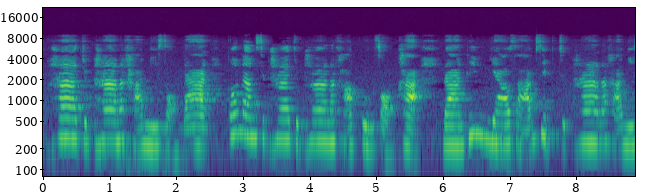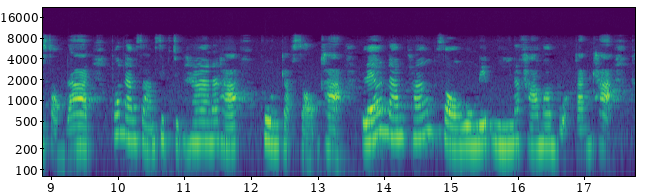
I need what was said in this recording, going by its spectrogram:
15.5 นะคะ มี 2 ด้าน ก็นำ 15.5 นะคะ คูณ 2 ค่ะ ด้านที่ยาว 30.5 นะคะ มี 2 ด้าน ก็นำ 30.5 นะคะ คูณกับ 2 ค่ะ แล้วนำทั้ง 2 วงเล็บนี้นะคะมาบวกกันค่ะค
